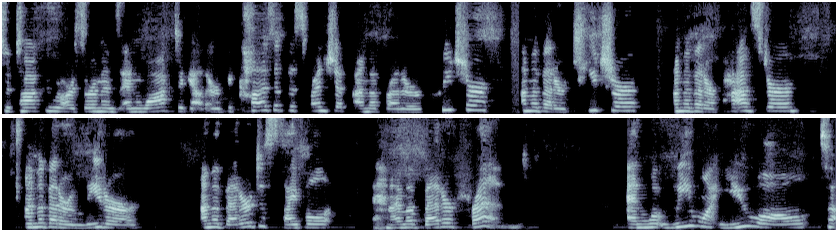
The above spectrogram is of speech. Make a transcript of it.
to talk through our sermons and walk together. Because of this friendship, I'm a better preacher, I'm a better teacher, I'm a better pastor, I'm a better leader, I'm a better disciple, and I'm a better friend. And what we want you all to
